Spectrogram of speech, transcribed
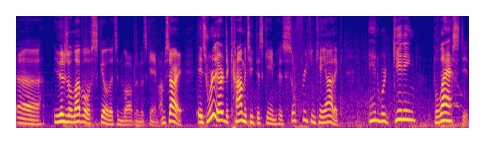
uh, there's a level of skill that's involved in this game. I'm sorry. It's really hard to commentate this game because it's so freaking chaotic. And we're getting blasted.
